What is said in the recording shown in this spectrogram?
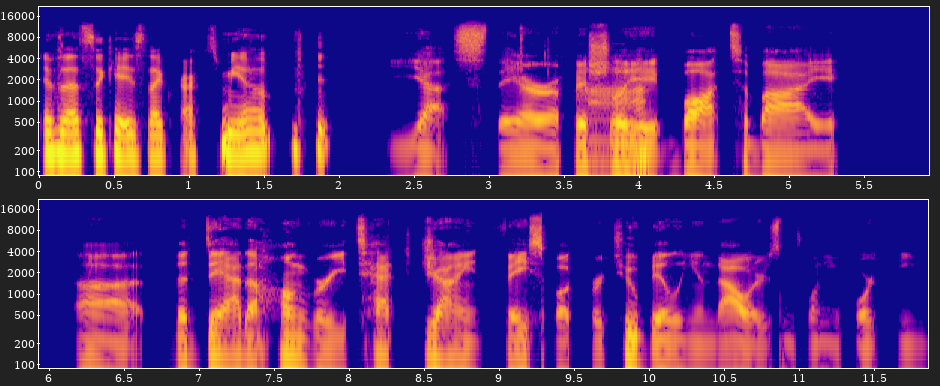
if that's the case, that cracks me up. Yes, they are officially bought by uh, the data hungry tech giant Facebook for $2 billion in 2014.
